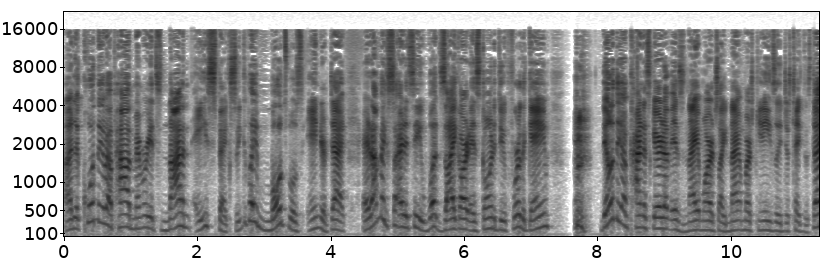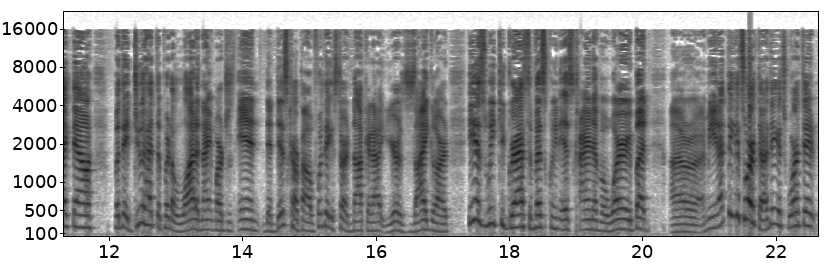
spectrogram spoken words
Uh, the cool thing about Power Memory, it's not an Ace Spec, so you can play multiples in your deck. And I'm excited to see what Zygarde is going to do for the game. the only thing I'm kind of scared of is Night March. Like, Night March can easily just take this deck down, but they do have to put a lot of Night Marches in the discard pile before they can start knocking out your Zygarde. He is weak to grass, the Vespiquen is kind of a worry, but, uh, I mean, I think it's worth it. I think it's worth it.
